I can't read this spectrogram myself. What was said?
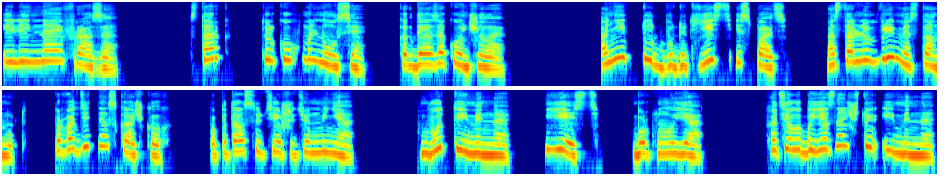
или иная фраза. Старк только ухмыльнулся, когда я закончила. Они тут будут есть и спать. Остальное время станут проводить на скачках. Попытался утешить он меня. Вот именно. Есть, буркнула я. Хотела бы я знать, что именно.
